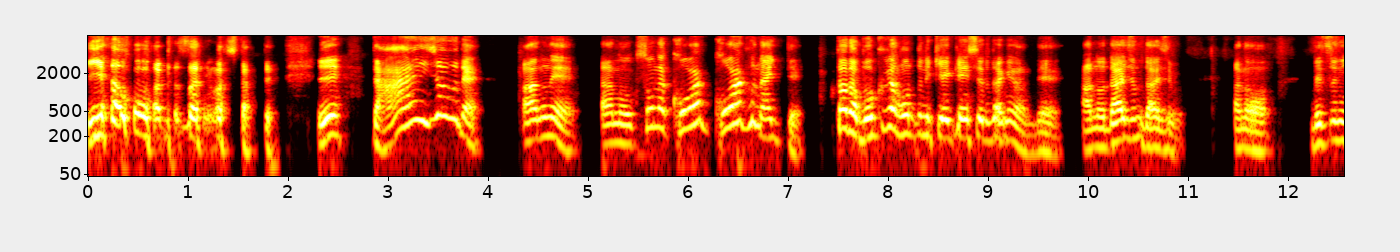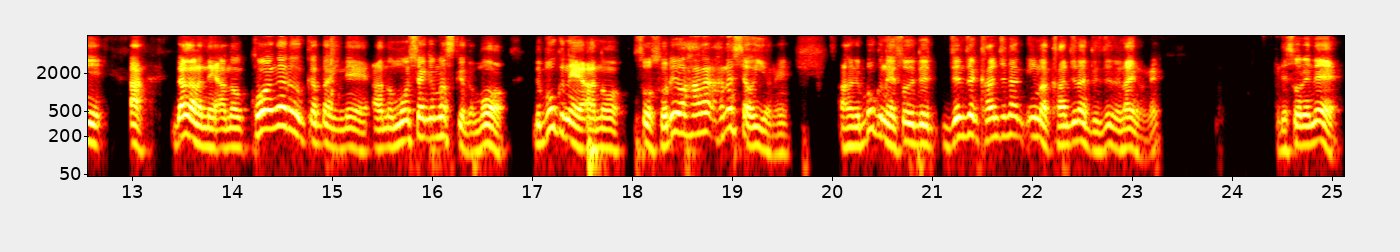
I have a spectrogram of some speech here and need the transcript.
イヤホン渡されましたって。え、大丈夫だよ。あのね、あのそんな怖怖くないって。ただ僕が本当に経験してるだけなんで、あの大丈夫、大丈夫。あの別に、あだからね、あの怖がる方にね、あの申し上げますけども、で僕ね、あのそう、それを話しちゃういいよね。あの僕ね、それで全然感じな、今感じないって全然ないのね。で、それで、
